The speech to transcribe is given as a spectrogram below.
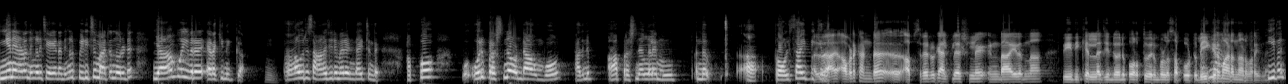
ഇങ്ങനെയാണോ നിങ്ങൾ ചെയ്യേണ്ടത്? നിങ്ങൾ പിടിച്ചു മാറ്റുന്നതുകൊണ്ട് ഞാൻ പോയി ഇവരെ ഇറക്കി നിൽക്കുക. ആ ഒരു സാഹചര്യം വരെ ഉണ്ടായിട്ടുണ്ട്. അപ്പോൾ ഒരു പ്രശ്നം ഉണ്ടാവുമ്പോൾ അതിന് ആ പ്രശ്നങ്ങളെ പ്രോത്സാഹിപ്പിക്കുക. അവിടെ കണ്ട അപ്സര കാൽക്കുലേഷനിൽ ഉണ്ടായിരുന്ന രീതിക്കല്ല ജിൻഡോന് പുറത്ത് വരുമ്പോൾ സപ്പോർട്ട് ഭീകരമാണെന്നാണ് പറയുന്നത്. ഈവൻ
